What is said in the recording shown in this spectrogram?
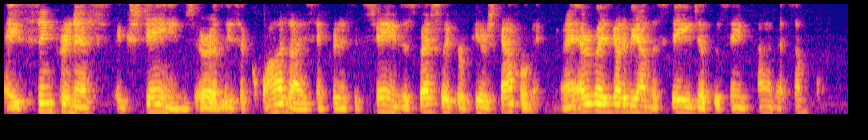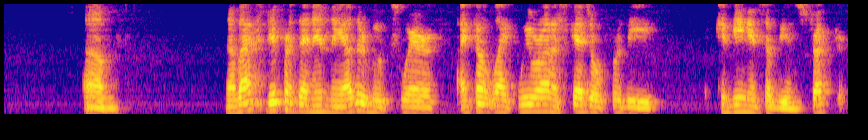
a synchronous exchange or at least a quasi-synchronous exchange especially for peer scaffolding right? Everybody's got to be on the stage at the same time at some point. Um, now that's different than in the other moocs where i felt like we were on a schedule for the convenience of the instructor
